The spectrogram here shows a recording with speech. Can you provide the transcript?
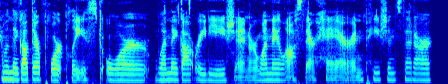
when they got their port placed or when they got radiation or when they lost their hair and patients that are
